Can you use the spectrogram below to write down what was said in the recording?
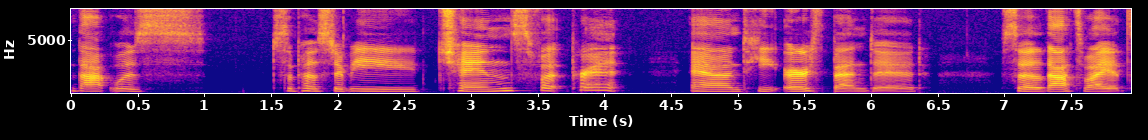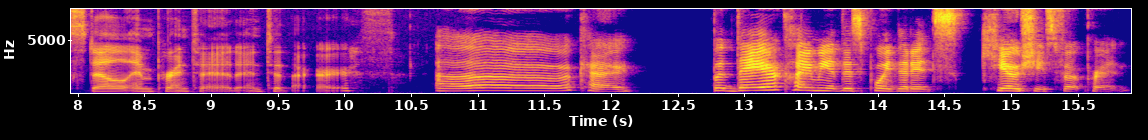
that was supposed to be Chin's footprint and he earthbended. So that's why it's still imprinted into the earth. Oh, okay. But they are claiming at this point that it's Kyoshi's footprint.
